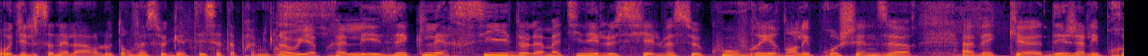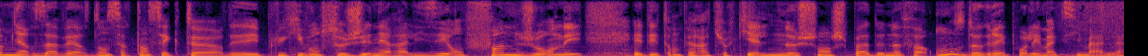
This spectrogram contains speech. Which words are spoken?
Odile Sonnellard, le temps va se gâter cet après-midi. Ah oui, après les éclaircies de la matinée, le ciel va se couvrir dans les prochaines heures avec des déjà les premières averses dans certains secteurs, des pluies qui vont se généraliser en fin de journée et des températures qui, elles, ne changent pas de 9 à 11 degrés pour les maximales.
